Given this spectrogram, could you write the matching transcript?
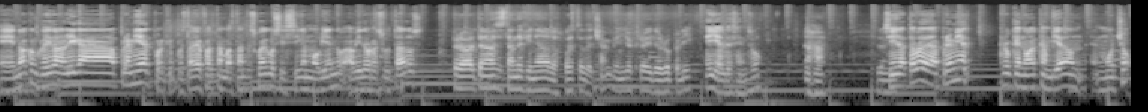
Eh, no ha concluido la Liga Premier porque pues todavía faltan bastantes juegos y siguen moviendo. Ha habido resultados Pero ahorita nada más están definidos los puestos de Champions, yo creo, y de Europa League. y el descenso. Ajá. Sí, la tabla de la Premier creo que no ha cambiado mucho.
